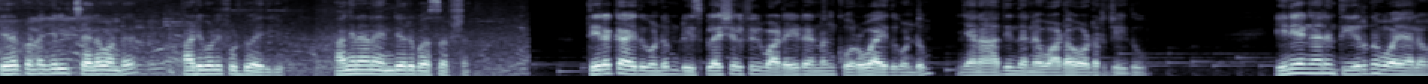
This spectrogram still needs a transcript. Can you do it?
തിരക്കുണ്ടെങ്കിൽ ചിലവുണ്ട് അടിപൊളി ഫുഡും ആയിരിക്കും. അങ്ങനെയാണ് എന്റെ ഒരു പെർസെപ്ഷൻ തിരക്കായതുകൊണ്ടും ഡിസ്പ്ലേ ഷെൽഫിൽ വടയുടെ എണ്ണം കുറവായതുകൊണ്ടും ഞാൻ ആദ്യം തന്നെ വട ഓർഡർ ചെയ്തു. ഇനി എങ്ങാനും തീർന്നു പോയാലോ?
